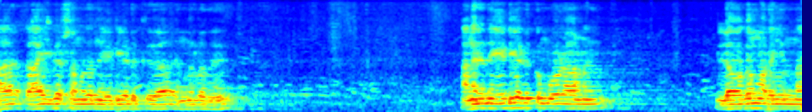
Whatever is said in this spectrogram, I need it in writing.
ആ കായിക ക്ഷമത നേടിയെടുക്കുക എന്നുള്ളത് അങ്ങനെ നേടിയെടുക്കുമ്പോഴാണ് ലോകം അറിയുന്ന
